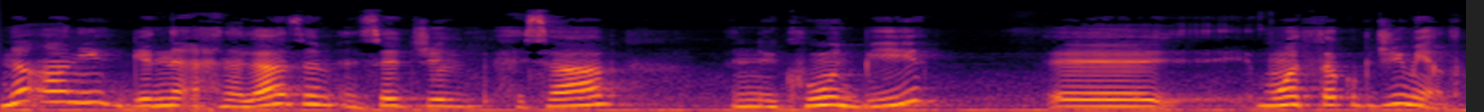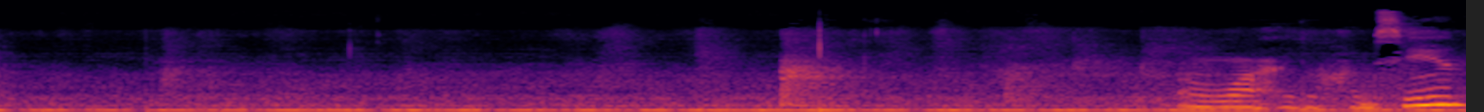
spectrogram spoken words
هنا أني قلنا إحنا لازم نسجل حساب إنه يكون بيه آه موثق بجيميل. واحد وخمسين.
